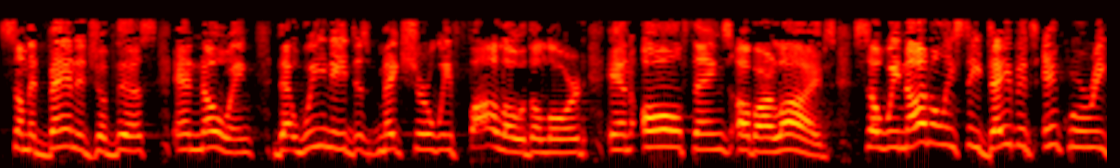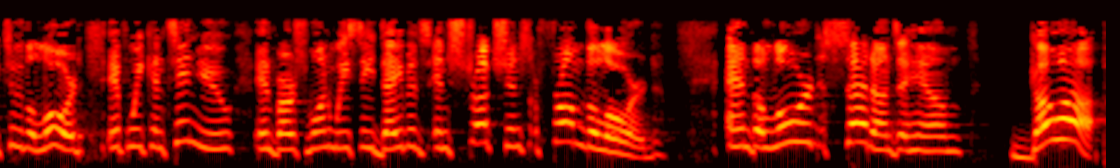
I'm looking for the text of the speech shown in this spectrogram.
some advantage of this and knowing that we need to make sure we follow the Lord in all things of our lives. So we not only see David's inquiry to the Lord, if we continue in verse 1, we see David's instructions from the Lord. And the Lord said unto him, Go up.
